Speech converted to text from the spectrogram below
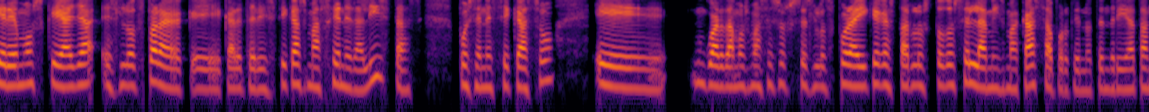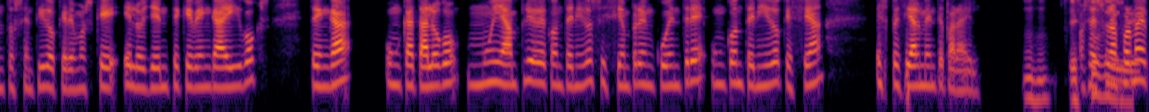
queremos que haya slots para eh, características más generalistas. Pues en ese caso, eh, guardamos más esos slots por ahí que gastarlos todos en la misma casa, porque no tendría tanto sentido. Queremos que el oyente que venga a iVoox tenga un catálogo muy amplio de contenidos y siempre encuentre un contenido que sea especialmente para él. O sea, es una forma de,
